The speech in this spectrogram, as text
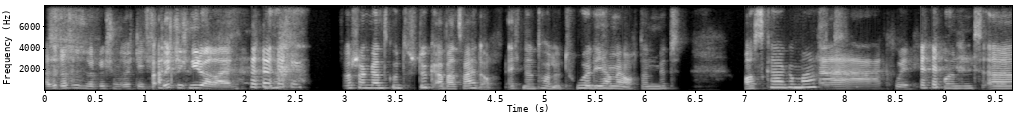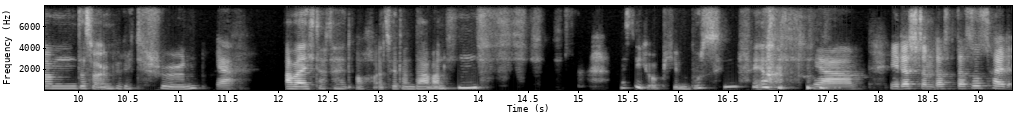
Also das ist wirklich schon richtig, richtig Niederrhein. war schon ein ganz gutes Stück, aber es war halt auch echt eine tolle Tour. Die haben ja auch dann mit Oscar gemacht. Ah, cool. und ähm, das war irgendwie richtig schön. Ja. Aber ich dachte halt auch, als wir dann da waren, hm, weiß nicht, ob hier ein Bus hinfährt. Ja, nee, das stimmt. Das, das ist halt,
